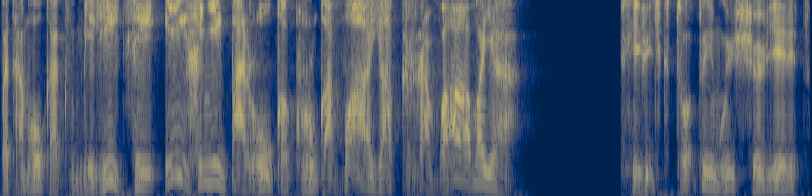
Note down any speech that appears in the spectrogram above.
потому как в милиции ихней порука круговая, кровавая». И ведь кто-то ему еще верит.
